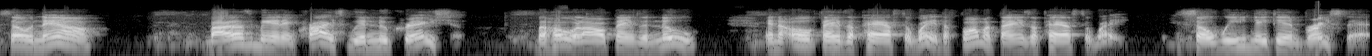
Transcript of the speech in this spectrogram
So now, by us being in Christ, we're a new creation. Behold, all things are new, and the old things are passed away. The former things are passed away. So we need to embrace that.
